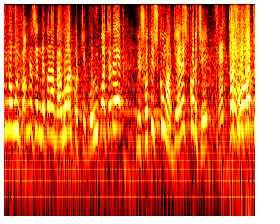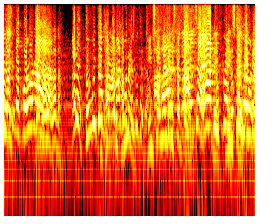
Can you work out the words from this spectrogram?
তৃণমূল কংগ্রেসের নেতারা ব্যবহার করছে। গরু পাচারে যে সতীশ কুমার যে অ্যারেস্ট করেছে তার সাথে কার যোগাযোগ? করো না। দাদা, আরে তুমি তো আমার মধ্যে। ইনস্টলমেন্টে ডিস্টার্ব আচ্ছা, হ্যাঁ। শেষ- করে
